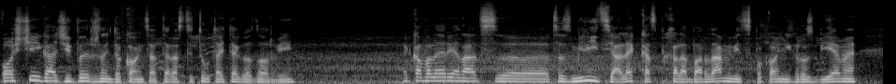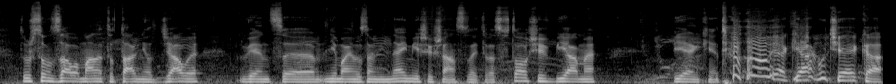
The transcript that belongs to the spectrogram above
Pościgać i wyrżnąć do końca. Teraz ty tutaj tego dorwi. Kawaleria nad, e, to jest milicja, lekka z halabardami, więc spokojnie ich rozbijemy. To już są załamane totalnie oddziały, więc e, nie mają z nami najmniejszych szans. Tutaj teraz w to się wbijamy. Pięknie. jak jak ucieka.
